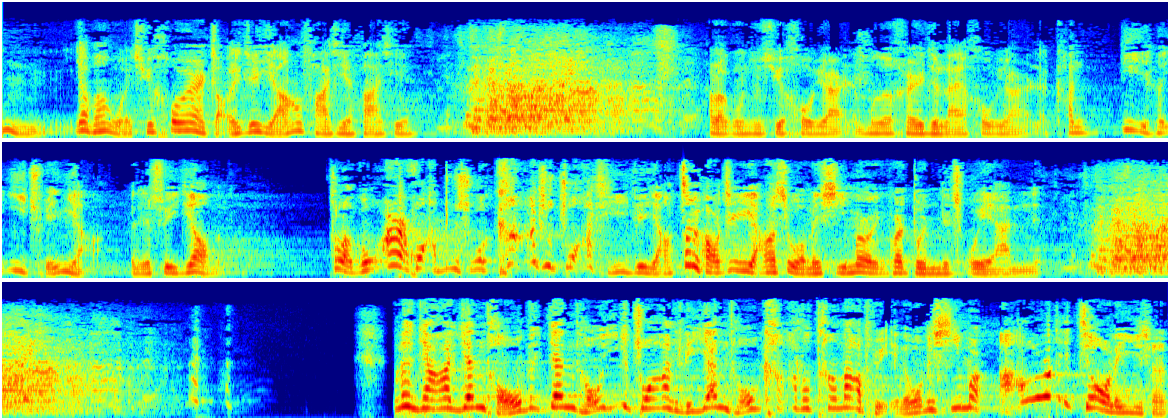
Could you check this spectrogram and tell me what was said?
你要不然我去后院找一只羊发泄发泄。她老公就去后院了，摸黑就来后院了，看地上一群羊在那睡觉呢。她老公二话不说，咔就抓起一只羊，正好这只羊是我们西莫一块蹲着抽烟呢。那家烟头子，烟头一抓起来，烟头咔都烫大腿了。我们西莫嗷的叫了一声。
